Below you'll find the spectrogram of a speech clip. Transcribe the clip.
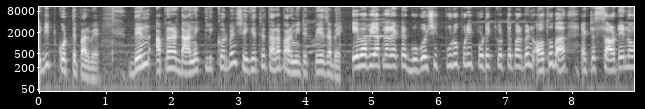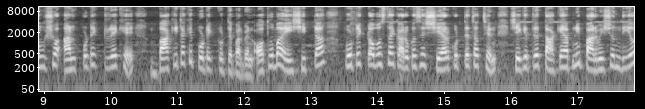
এডিট করতে পারবে। দেন আপনারা ডানে ক্লিক করবেন, সেই ক্ষেত্রে তারা পারমিটেড পেয়ে যাবে। এভাবেই আপনারা একটা গুগল শিট পুরোপুরি প্রোটেক্ট করতে পারবেন অথবা একটা সার্টেন অংশ আনপ্রোটেক্ট রেখে বাকিটাকে প্রোটেক্ট করতে পারবেন। অথবা এই শিটটা প্রোটেক্ট অবস্থায় কারও কাছে শেয়ার করতে চাচ্ছেন, সেক্ষেত্রে তাকে আপনি পারমিশন দিয়েও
